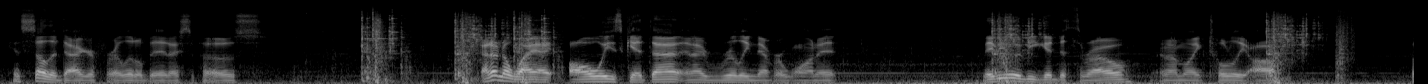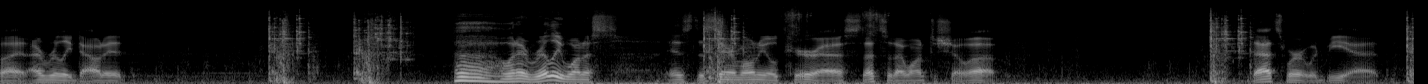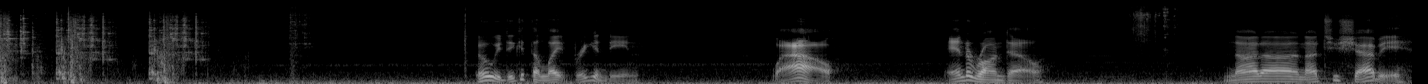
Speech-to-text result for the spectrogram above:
Can sell the dagger for a little bit, I suppose. I don't know why I always get that, and I really never want it. Maybe it would be good to throw, and I'm like totally off. But I really doubt it. what I really want is, is the ceremonial cuirass. That's what I want to show up. That's where it would be at. Oh, we did get the light brigandine. Wow. And a rondel. Not uh not too shabby.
